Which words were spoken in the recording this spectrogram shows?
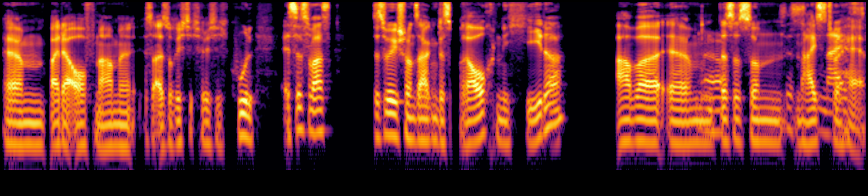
ähm, bei der Aufnahme. Ist also richtig, richtig cool. Es ist was, das würde ich schon sagen, das braucht nicht jeder, aber ähm, Ja, das ist so ein Das ist nice, to have.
